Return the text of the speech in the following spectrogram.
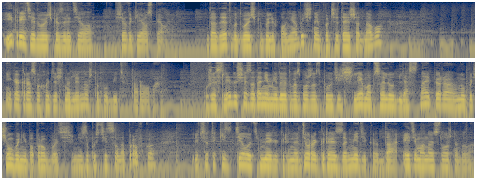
И третья двоечка залетела. Все-таки я успел. Да, до этого двоечки были вполне обычные, поджидаешь одного. И как раз выходишь на длину, чтобы убить второго. Уже следующее задание мне дает возможность получить шлем Абсолют для снайпера. Ну почему бы не попробовать не запуститься на пробку. И все-таки сделать мега гренадер, играя за медика. Да, этим оно и сложно было.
